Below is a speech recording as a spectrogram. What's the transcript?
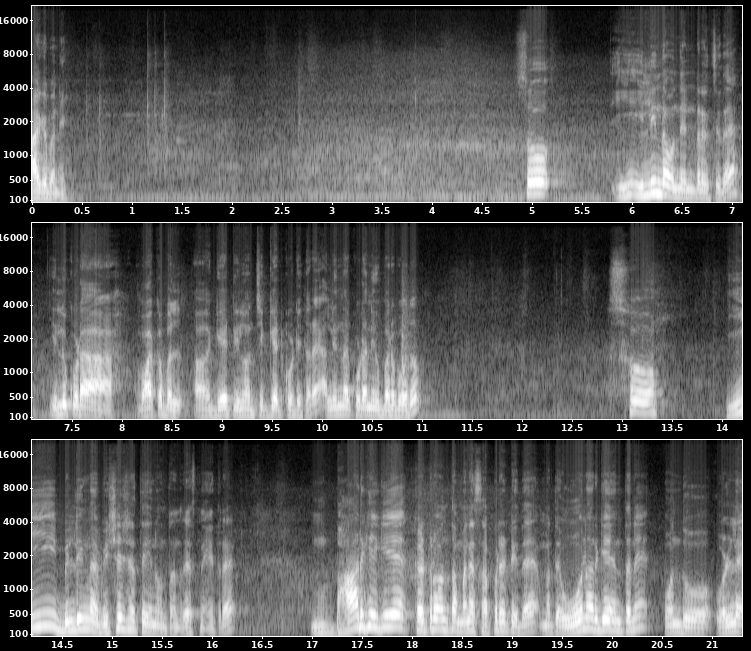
ಹಾಗೆ ಬನ್ನಿ. ಸೊ ಈ, ಇಲ್ಲಿಂದ ಒಂದು ಎಂಟ್ರೆನ್ಸ್ ಇದೆ. ಇಲ್ಲೂ ಕೂಡ ವಾಕಬಲ್ ಗೇಟ್ ಇಲ್ಲೊಂದು ಚಿಕ್ಕ ಗೇಟ್ ಕೊಟ್ಟಿದ್ದಾರೆ. ಅಲ್ಲಿಂದ ಕೂಡ ನೀವು ಬರ್ಬೋದು. ಸೊ ಈ ಬಿಲ್ಡಿಂಗ್ನ ವಿಶೇಷತೆ ಏನು ಅಂತಂದರೆ, ಸ್ನೇಹಿತರೆ ಬಾಡಿಗೆಗೆ ಕಟ್ಟಿರುವಂಥ ಮನೆ ಸಪ್ರೇಟ್ ಇದೆ. ಮತ್ತು ಓನರ್ಗೆ ಅಂತಲೇ ಒಂದು ಒಳ್ಳೆ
